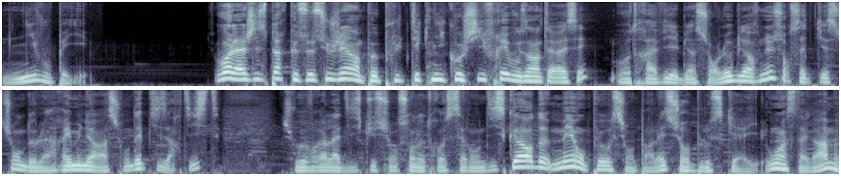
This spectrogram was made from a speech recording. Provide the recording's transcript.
ni vous payer. Voilà, j'espère que ce sujet un peu plus technico-chiffré vous a intéressé. Votre avis est bien sûr le bienvenu sur cette question de la rémunération des petits artistes. Je vais ouvrir la discussion sur notre salon Discord, mais on peut aussi en parler sur Blue Sky ou Instagram,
